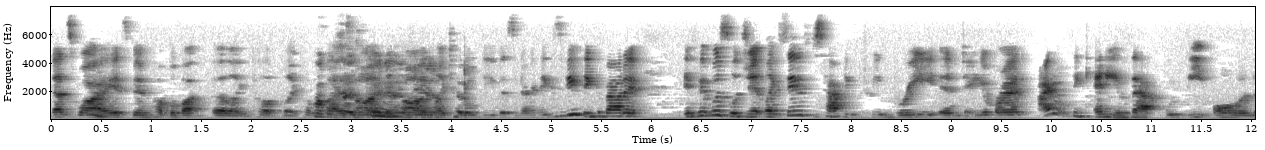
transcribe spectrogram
That's why it's been public, uh, like pub, like publicized Publicized, on yeah, on yeah. like Total Divas and everything. Because if you think about it, if it was legit, like say this was happening between Brie and Daniel Bryan, I don't think any of that would be on.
